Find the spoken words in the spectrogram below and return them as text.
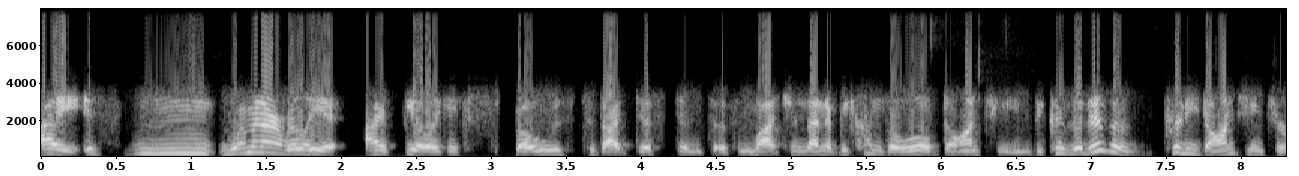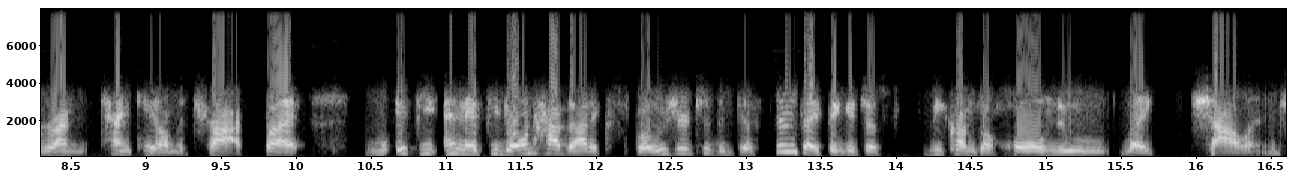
I it's mm, women aren't really I feel like exposed to that distance as much, and then it becomes a little daunting because it is a pretty daunting to run 10k on the track. But if you and if you don't have that exposure to the distance, I think it just becomes a whole new like challenge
